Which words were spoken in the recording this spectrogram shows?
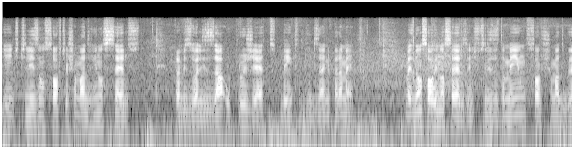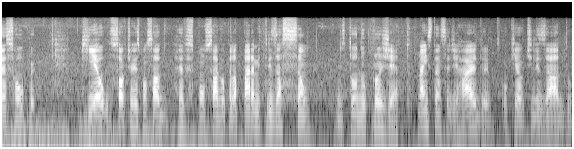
e a gente utiliza um software chamado Rhinoceros para visualizar o projeto dentro do design paramétrico. Mas não só o Rhinoceros, a gente utiliza também um software chamado Grasshopper, que é o software responsável, responsável pela parametrização de todo o projeto. Na instância de hardware, o que é utilizado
